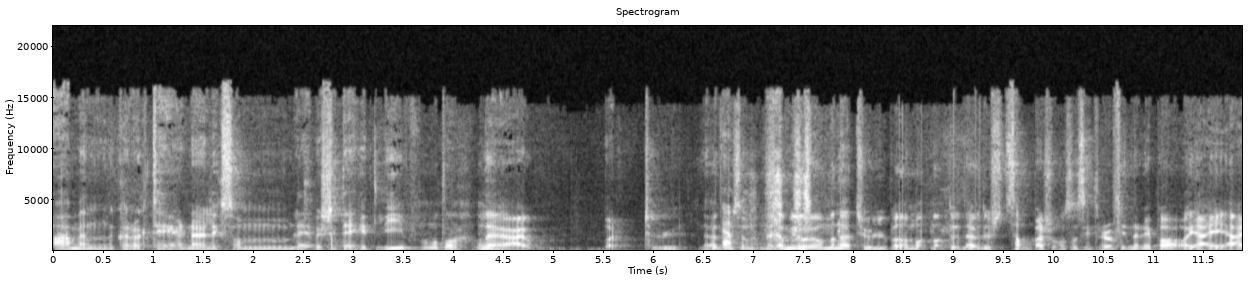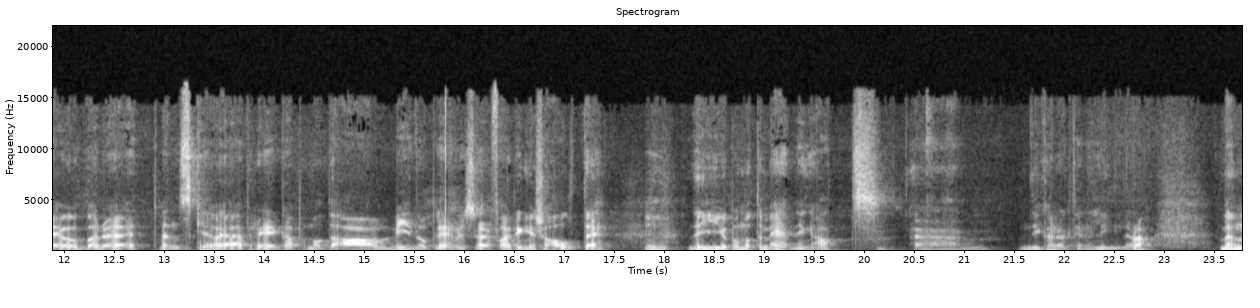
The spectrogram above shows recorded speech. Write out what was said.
Ja, men karakterene liksom lever sitt eget liv, på en måte. Og det er jo tull. Det er jo du Ja. som, ja, men jo, jo, men det er tull på den måten at du, det er jo du samme person som sitter og finner dem på. Og jeg er jo bare et menneske, og jeg er prega av mine opplevelser og erfaringer. Så alt det Mm. Det gir jo på en måte mening at um, de karakterene ligner, da. Men,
